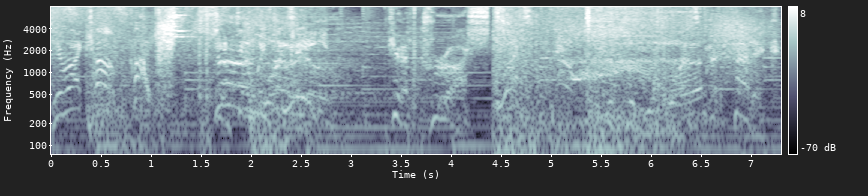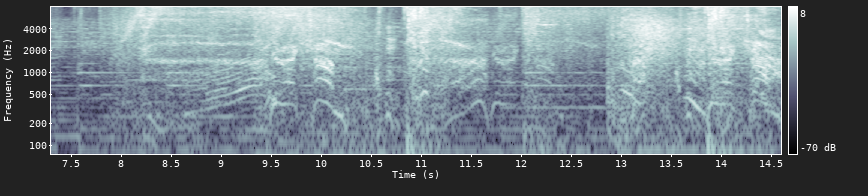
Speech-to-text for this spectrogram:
Here I come! Can't get away from me! Get crushed! That's pathetic! Here I come! Here I come!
